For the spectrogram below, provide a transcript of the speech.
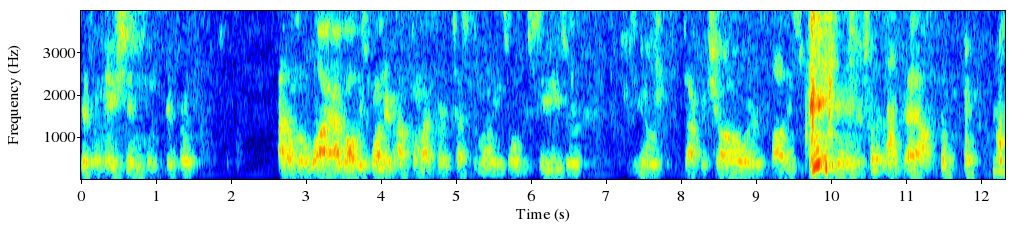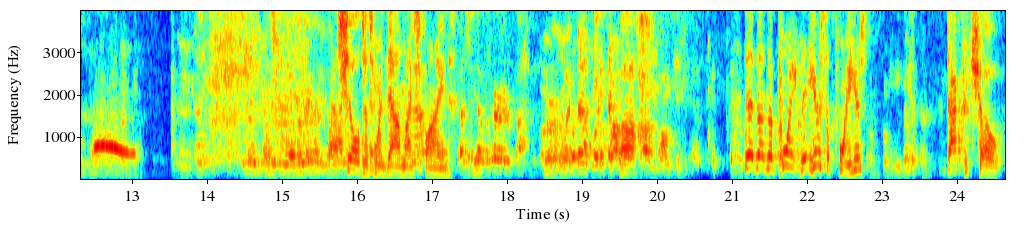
different nations and different, I don't know why, I've always wondered, how come I've heard testimonies overseas or, you know, Dr. Cho or all these, or something like that. Chill just went down my spine. Uh, The, the, the point, here's the point, here's, Dr. Cho,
